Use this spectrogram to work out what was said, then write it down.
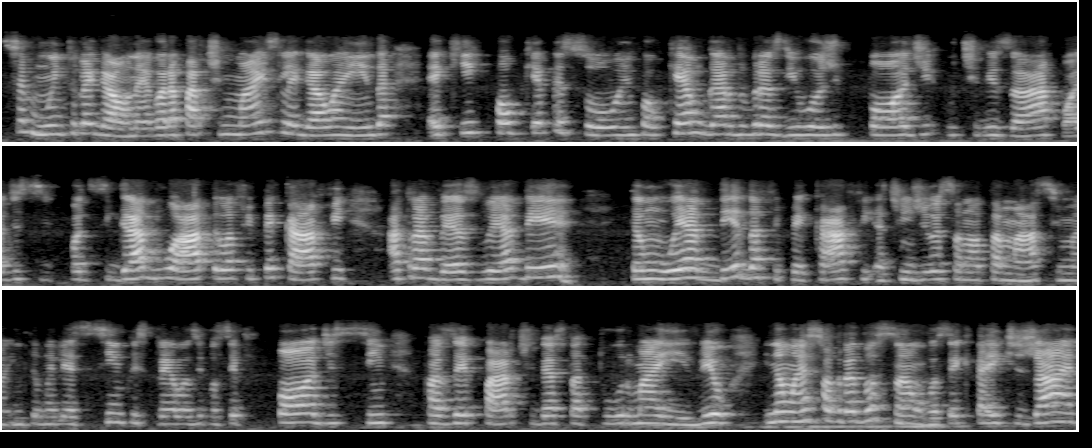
Isso é muito legal, né? Agora, a parte mais legal ainda é que qualquer pessoa, em qualquer lugar do Brasil, hoje pode utilizar, pode se, pode se graduar pela FIPECAF através do EAD. Então, o EAD da FIPECAF atingiu essa nota máxima, então ele é cinco estrelas e você pode sim fazer parte desta turma aí, viu? E não é só graduação, você que está aí que já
